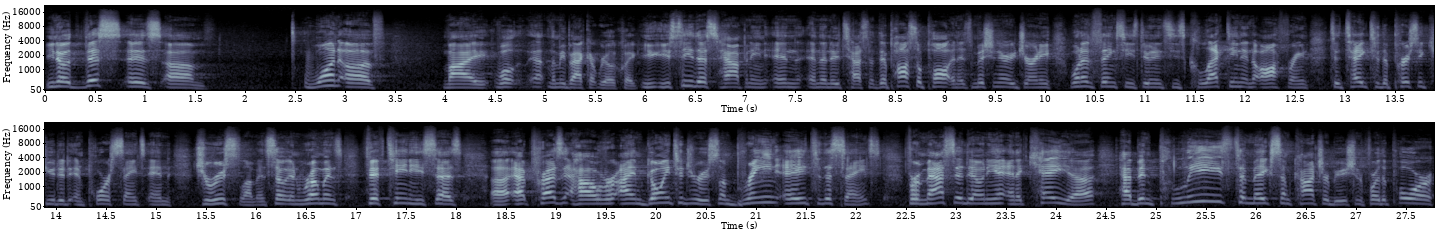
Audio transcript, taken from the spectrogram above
You know, this is um, one of my, well, uh, let me back up real quick. You, you see this happening in, in the New Testament. The Apostle Paul, in his missionary journey, one of the things he's doing is he's collecting an offering to take to the persecuted and poor saints in Jerusalem. And so in Romans 15, he says, uh, At present, however, I am going to Jerusalem, bringing aid to the saints, for Macedonia and Achaia have been pleased to make some contribution for the poor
